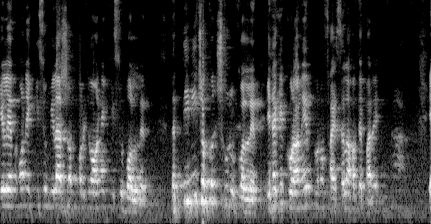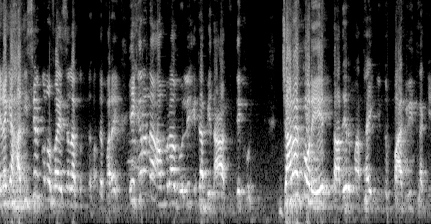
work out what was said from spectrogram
গেলেন, অনেক কিছু মিলার সম্পর্কে অনেক কিছু বললেন। তা তিনি যখন শুরু করলেন, এটা কি কোরআনের কোনো ফয়সালা হতে পারে? এটাকে হাদিসের কোন ফয়সালা করতে হতে পারে? এই কারণে আমরা বলি এটা বিদাত। দেখুন, যারা করে, তাদের মাথায় কিন্তু পাগড়ি থাকে।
